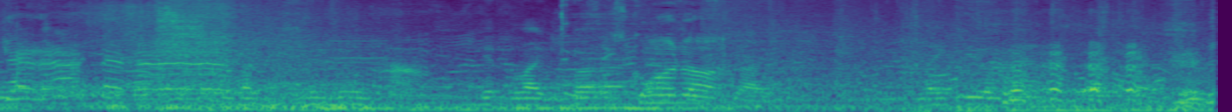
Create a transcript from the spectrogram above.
Get out after him! Like this video. Hit the like button. What's going on? Thank you.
